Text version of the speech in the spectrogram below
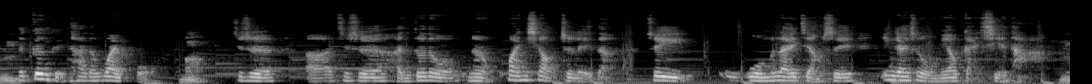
嗯，那更给他的外婆啊，嗯，就是呃，就是很多的那种欢笑之类的，所以。我们来讲是，应该是我们要感谢他。嗯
